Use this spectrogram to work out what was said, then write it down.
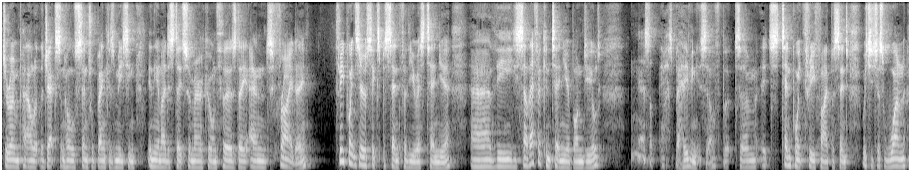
Jerome Powell at the Jackson Hole Central Bankers meeting in the United States of America on Thursday and Friday. 3.06% for the US 10 year. Uh, the South African 10 year bond yield it's, not, it's behaving itself, but um, it's 10.35%, which is just one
